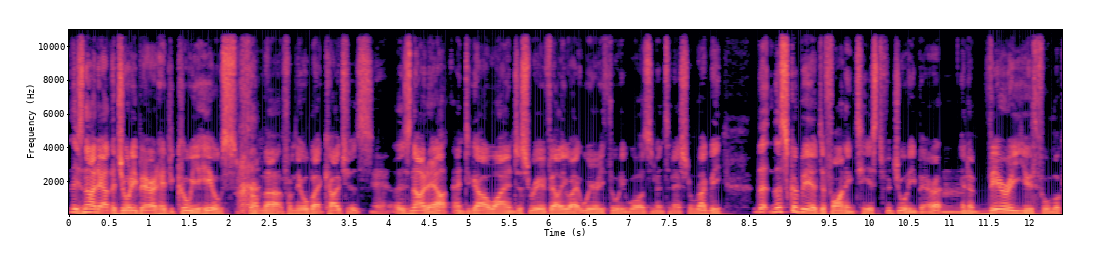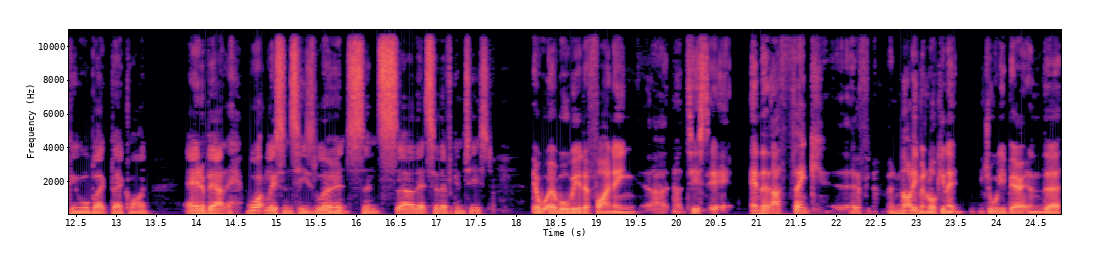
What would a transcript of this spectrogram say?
There's no doubt that Jordie Barrett had to cool your heels from the from the All Black coaches. Yeah. There's no doubt, and to go away and just reevaluate where he thought he was in international rugby. Th- this could be a defining test for Jordie Barrett mm. in a very youthful looking All Black backline, and about what lessons he's learnt since uh, that South African test. it, it will be a defining uh, test. Eh, And I think, if, not even looking at Jordie Barrett and the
